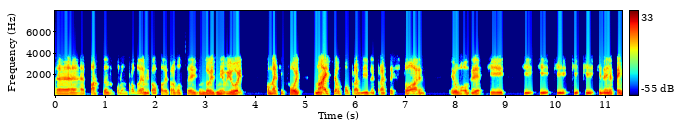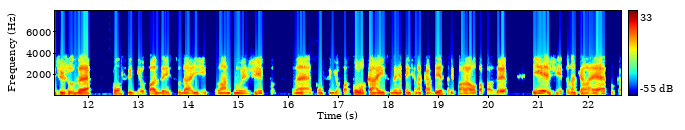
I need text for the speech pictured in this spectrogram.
é, passando por um problema, igual eu falei para vocês em 2008, como é que foi. Mas se eu for para a Bíblia para essa história, eu vou ver que que, que, que, que, que de repente José conseguiu fazer isso daí lá no Egito né, conseguiu colocar isso de repente na cabeça de Faraó para fazer. E Egito, naquela época,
